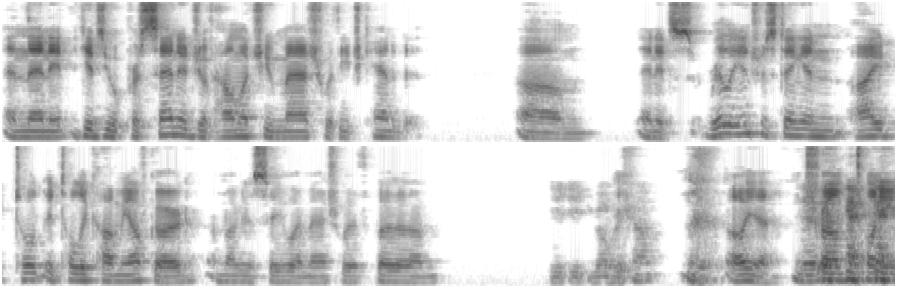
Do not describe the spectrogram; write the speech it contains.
And then it gives you a percentage of how much you match with each candidate. Um, and it's really interesting, and I told it totally caught me off guard. I'm not going to say who I matched with, but um, you, you for Trump? oh yeah. Trump 20,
